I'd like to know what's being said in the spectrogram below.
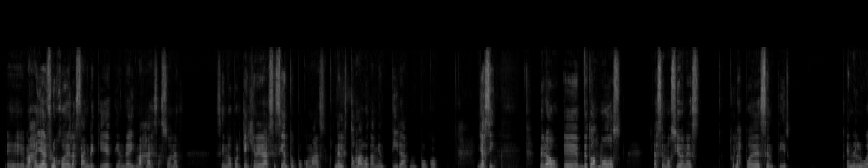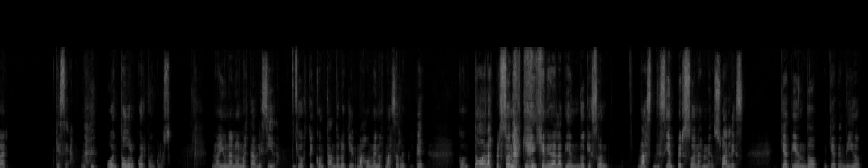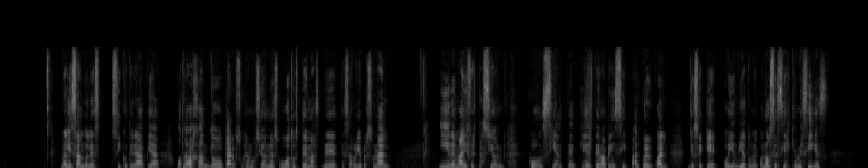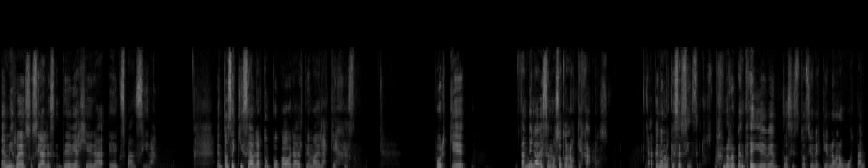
eh, más allá del flujo de la sangre que tiende a ir más a esas zonas, sino porque en general se siente un poco más. En el estómago también tira un poco. Y así. Pero eh, de todos modos, las emociones tú las puedes sentir en el lugar que sea, o en todo el cuerpo incluso. No hay una norma establecida. Yo estoy contando lo que más o menos más se repite con todas las personas que en general atiendo, que son más de 100 personas mensuales que atiendo, que he atendido, realizándoles psicoterapia, o trabajando, claro, sus emociones u otros temas de desarrollo personal y de manifestación consciente, que es el tema principal por el cual yo sé que hoy en día tú me conoces si es que me sigues en mis redes sociales de viajera expansiva. Entonces quise hablarte un poco ahora del tema de las quejas, porque también a veces nosotros nos quejamos. Ya tenemos que ser sinceros. De repente hay eventos y situaciones que no nos gustan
